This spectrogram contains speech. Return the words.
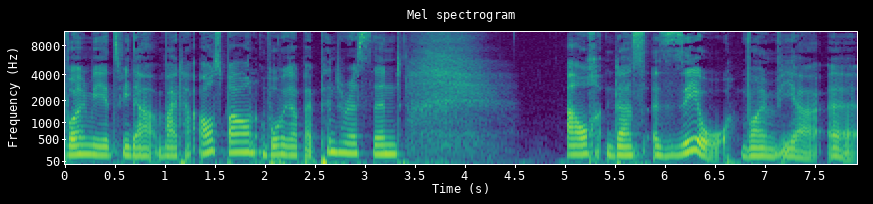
wollen wir jetzt wieder weiter ausbauen, obwohl wir gerade bei Pinterest sind. Auch das SEO wollen wir äh,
